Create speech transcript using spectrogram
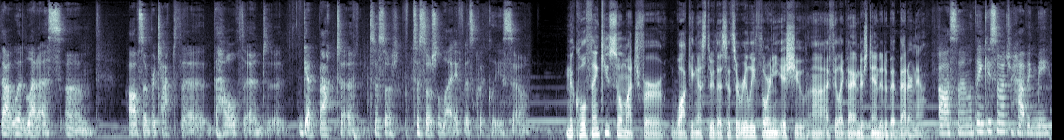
that would let us um, also protect the, the health and uh, get back to to, so, to social life as quickly. So. Nicole, thank you so much for walking us through this. It's a really thorny issue. Uh, I feel like I understand it a bit better now. Awesome. Well, thank you so much for having me.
